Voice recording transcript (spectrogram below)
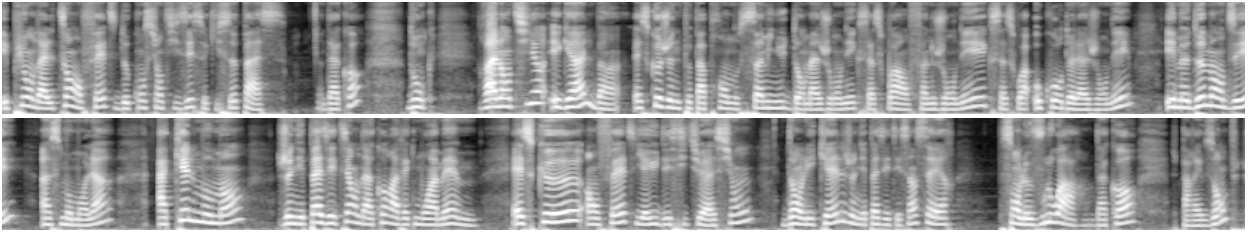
et plus on a le temps en fait de conscientiser ce qui se passe. D'accord? Donc, ralentir égale, ben, est-ce que je ne peux pas prendre 5 minutes dans ma journée, que ça soit en fin de journée, que ça soit au cours de la journée, et me demander à ce moment-là, à quel moment je n'ai pas été en accord avec moi-même? Est-ce que, en fait, il y a eu des situations dans lesquelles je n'ai pas été sincère? Sans le vouloir, d'accord? Par exemple,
